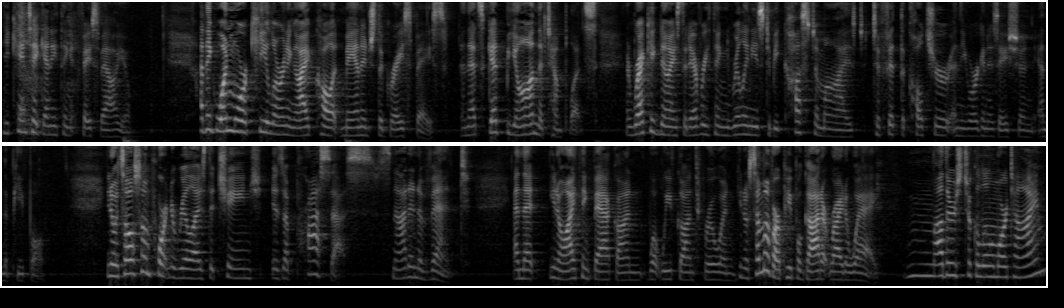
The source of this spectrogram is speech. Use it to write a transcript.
You can't take anything at face value. I think one more key learning, I call it manage the gray space, and that's get beyond the templates and recognize that everything really needs to be customized to fit the culture and the organization and the people. You know, it's also important to realize that change is a process. Not an event. And that, you know, I think back on what we've gone through, and, you know, some of our people got it right away. Mm, others took a little more time.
